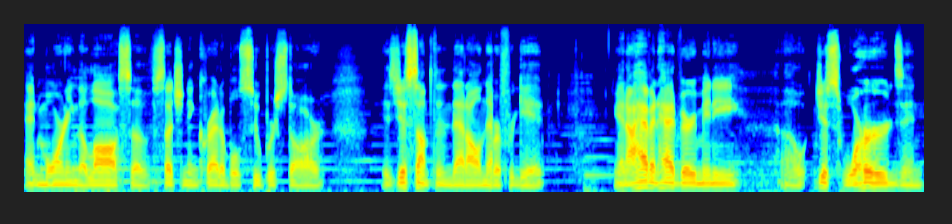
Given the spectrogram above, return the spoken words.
and mourning the loss of such an incredible superstar is just something that I'll never forget. And I haven't had very many uh, just words and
